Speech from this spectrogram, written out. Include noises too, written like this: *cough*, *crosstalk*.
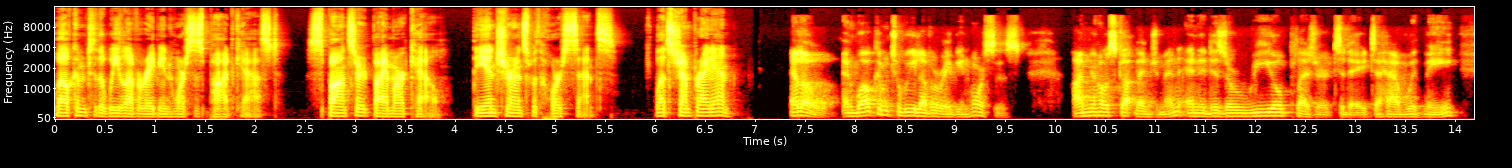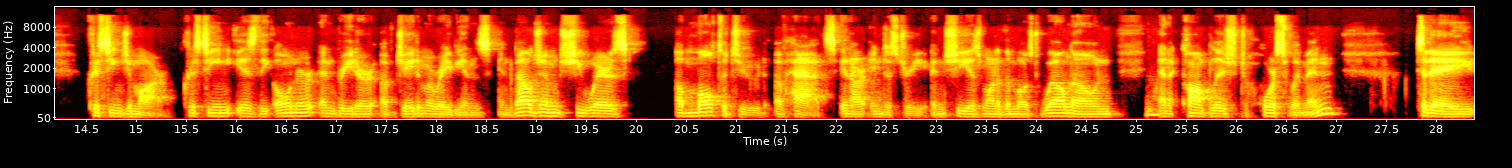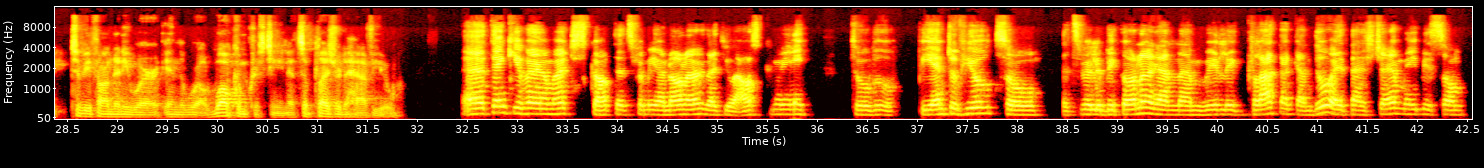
Welcome to the We Love Arabian Horses podcast, sponsored by Markel, the insurance with horse sense. Let's jump right in. Hello, and welcome to We Love Arabian Horses. I'm your host, Scott Benjamin, and it is a real pleasure today to have with me Christine Jamar. Christine is the owner and breeder of Jadam Arabians in Belgium. She wears a multitude of hats in our industry, and she is one of the most well known and accomplished horsewomen today to be found anywhere in the world. Welcome, Christine. It's a pleasure to have you. Uh, thank you very much, Scott. It's for me an honor that you asked me to be interviewed. So it's really big honor, and I'm really glad I can do it and share maybe some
